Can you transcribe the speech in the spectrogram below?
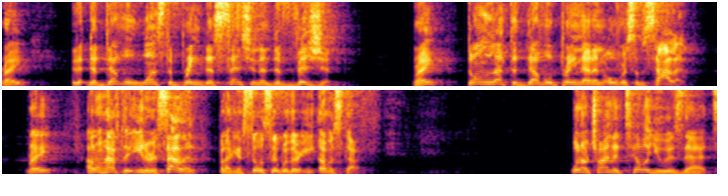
right? The devil wants to bring dissension and division, right? Don't let the devil bring that in over some salad, right? I don't have to eat her salad, but I can still sit with her, eat other stuff. What I'm trying to tell you is that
